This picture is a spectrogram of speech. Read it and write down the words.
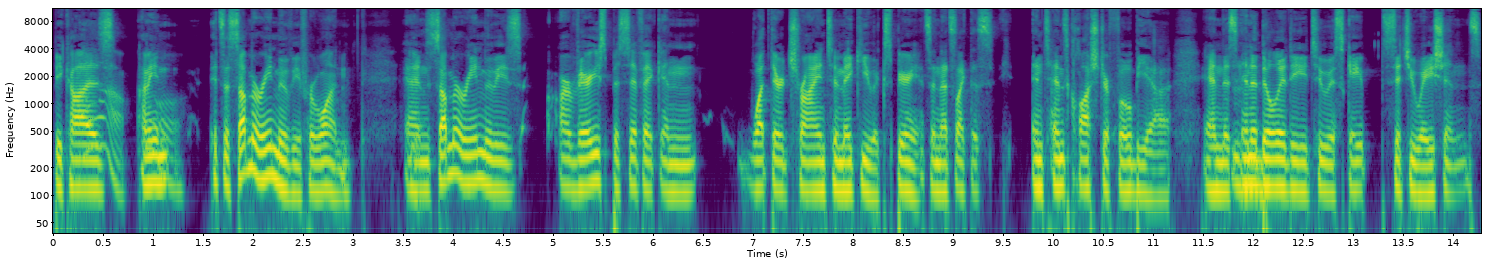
because, wow. I mean, it's a submarine movie for one. And yes. submarine movies are very specific in what they're trying to make you experience. And that's like this intense claustrophobia and this mm-hmm. inability to escape situations.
